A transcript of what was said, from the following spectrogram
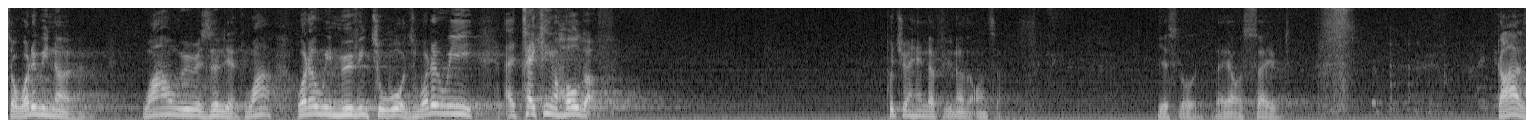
So, what do we know? Why are we resilient? Why, what are we moving towards? What are we uh, taking a hold of? Put your hand up if you know the answer. Yes, Lord, they are saved. Guys,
